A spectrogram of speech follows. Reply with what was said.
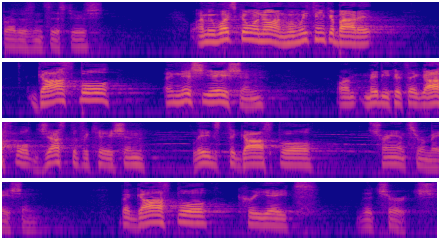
brothers and sisters. I mean, what's going on? When we think about it, gospel initiation, or maybe you could say gospel justification, leads to gospel transformation. The gospel creates the church.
